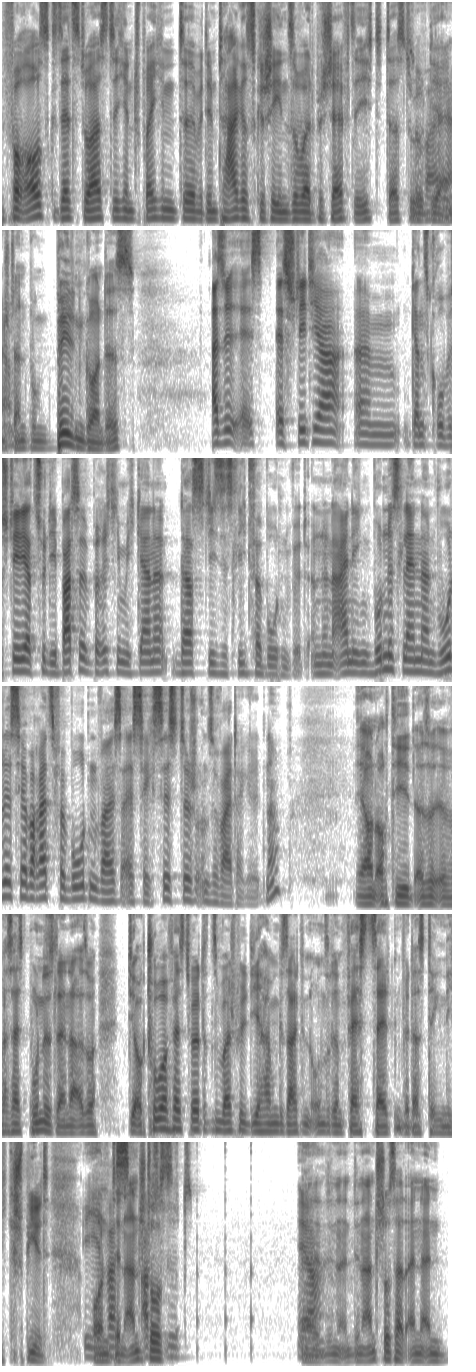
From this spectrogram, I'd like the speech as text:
Vorausgesetzt, du hast dich entsprechend äh, mit dem Tagesgeschehen so weit beschäftigt, dass du Soweit, dir einen ja. Standpunkt bilden konntest. Also es, es steht ja, ähm, ganz grob, es steht ja zur Debatte, berichte mich gerne, dass dieses Lied verboten wird. Und in einigen Bundesländern wurde es ja bereits verboten, weil es als sexistisch und so weiter gilt, ne? Ja, und auch die, also äh, was heißt Bundesländer? Also die Oktoberfestwirte zum Beispiel, die haben gesagt, in unseren Festzelten wird das Ding nicht gespielt. Ja, Und den Anstoß, absolut- äh, Ja. den, den Anstoß hat ein, ein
